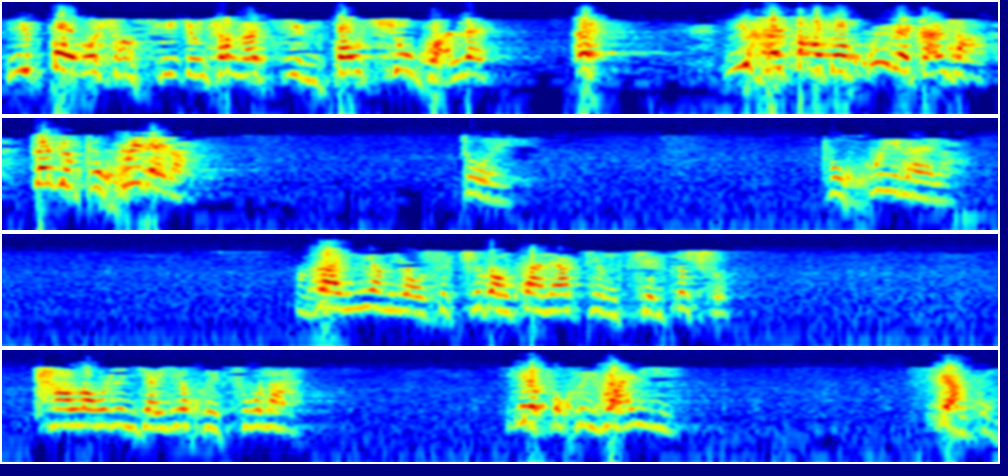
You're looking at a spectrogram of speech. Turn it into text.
你保我上西京长安进宝求官来。哎，你还打算回来干啥？咱就不回来了。对，不回来了。俺娘要是知道咱俩定亲之事，他老人家也会阻拦，也不会愿意。相公，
